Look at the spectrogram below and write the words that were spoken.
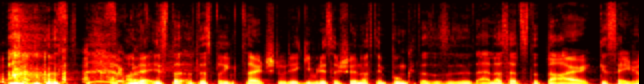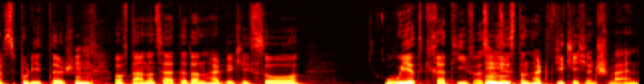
Und er ist da, und das bringt halt Studio Ghibli so schön auf den Punkt. Also es ist einerseits total gesellschaftspolitisch, auf der anderen Seite dann halt wirklich so weird kreativ. Also es ist dann halt wirklich ein Schwein.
